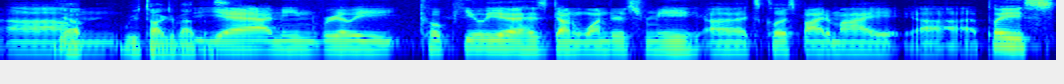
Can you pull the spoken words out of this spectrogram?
Um, yep, we've talked about this. Yeah, I mean, really, Coppelia has done wonders for me. Uh, it's close by to my uh, place.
